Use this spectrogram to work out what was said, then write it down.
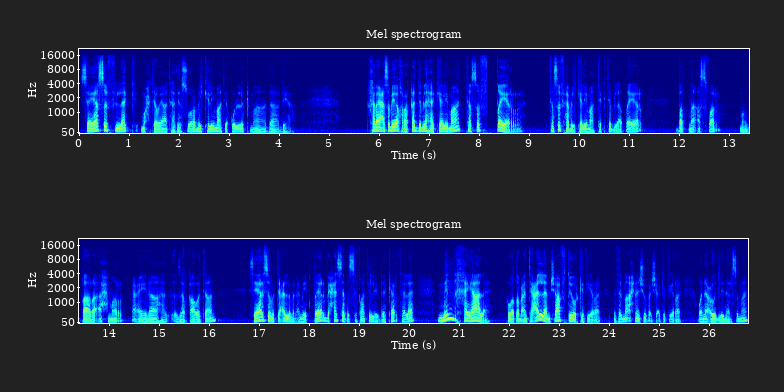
سيصف لك محتويات هذه الصورة بالكلمات يقول لك ماذا بها؟ خلايا عصبية أخرى قدم لها كلمات تصف طير. تصفها بالكلمات تكتب له طير بطنه أصفر منقارة أحمر عيناه زرقاوتان. سيرسم التعلم العميق طير بحسب الصفات اللي ذكرتها له من خياله. هو طبعا تعلم شاف طيور كثيرة مثل ما إحنا نشوف أشياء كثيرة ونعود لنرسمها.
